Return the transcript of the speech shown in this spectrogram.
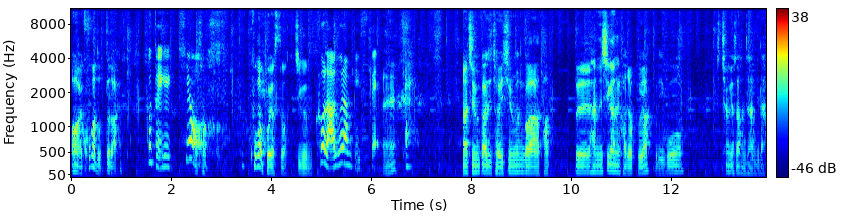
어 코가 높더라. 그거 되게 귀여워. 코가 보였어 지금. 그거 라구랑 비슷해. 에? 아, 지금까지 저희 질문과 답을 하는 시간을 가졌고요. 그리고 시청해주셔서 감사합니다.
